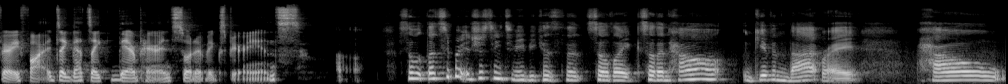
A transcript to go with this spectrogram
very far. It's like that's like their parents sort of experience. So that's super interesting to me because the, so like so then how given that right how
